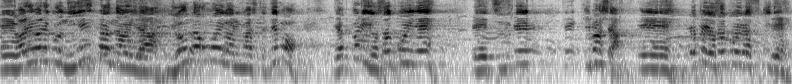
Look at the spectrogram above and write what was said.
えー、我々こう2年間の間いろんな思いがありましてでもやっぱりよさこいね、えー、続けてきました、えー、やっぱりよさこいが好きで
